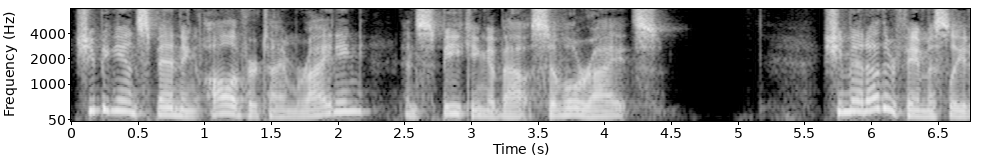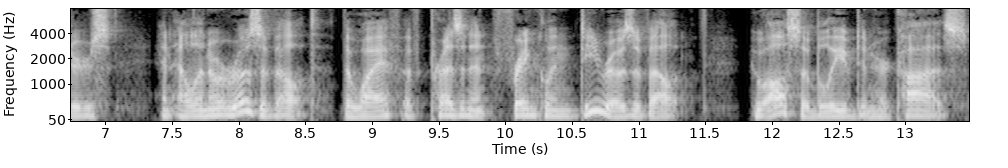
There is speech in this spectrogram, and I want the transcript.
She began spending all of her time writing and speaking about civil rights. She met other famous leaders and Eleanor Roosevelt, the wife of President Franklin D. Roosevelt, who also believed in her cause.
